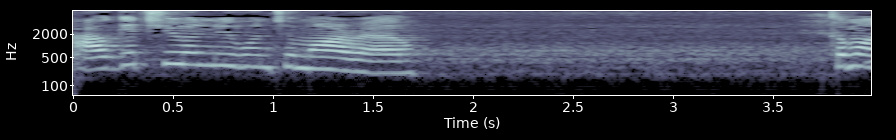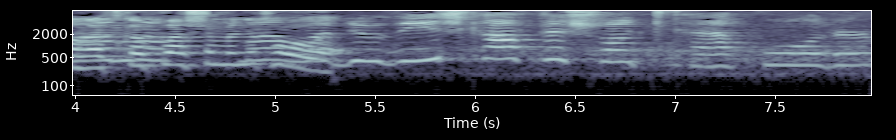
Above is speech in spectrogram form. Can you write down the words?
I'll get you a new one tomorrow. Come on, let's go flush him in the Mama, toilet. do these catfish like tap water?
